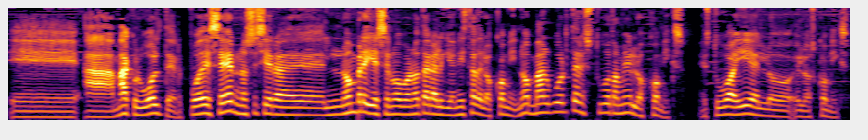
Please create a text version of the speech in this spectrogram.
eh, a Michael Walter. Puede ser, no sé si era el nombre y ese nuevo nota era el guionista de los cómics. No, Michael Walter estuvo también en los cómics. Estuvo ahí en los cómics.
